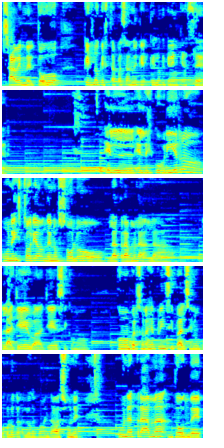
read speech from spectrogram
saben del todo qué es lo que está pasando y qué es lo que tienen que hacer el, descubrir una historia donde no solo la trama la, la, la lleva Jesse como, como personaje principal, sino un poco lo que, lo que comentaba Sune. Una trama donde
